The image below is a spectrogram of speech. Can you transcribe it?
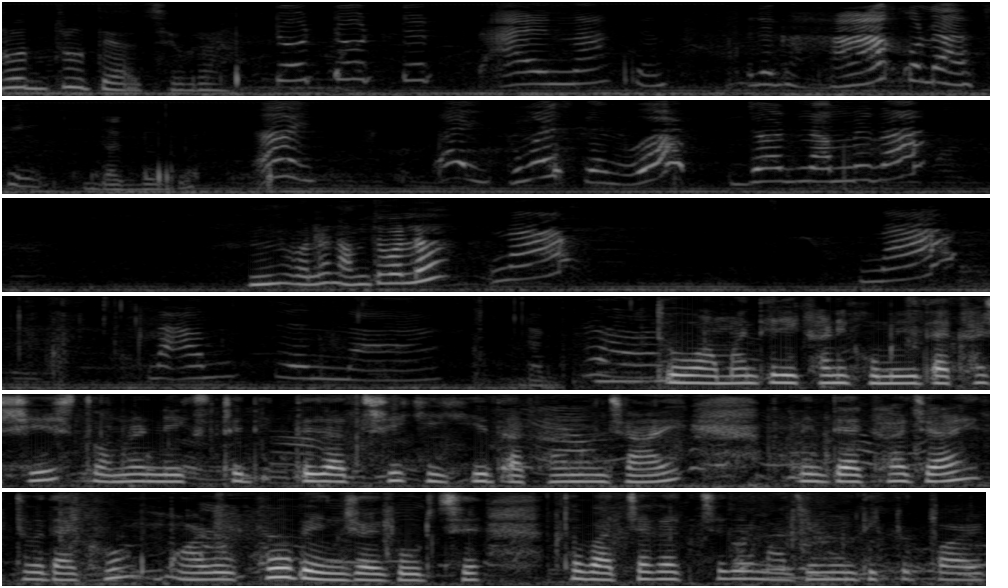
রৌদ্রুতে আছে ওরা। তো। হুম বলো নামতে বলো। না না নামছে না। তো আমাদের এখানে কুমির দেখা শেষ তো আমরা নেক্সটে দেখতে যাচ্ছি কি কি দেখানো যায়। মানে দেখা যায় তো দেখো আরও খুব এনজয় করছে। তো বাচ্চা কাচ্চাদের মাঝে মধ্যে একটু পার্ক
